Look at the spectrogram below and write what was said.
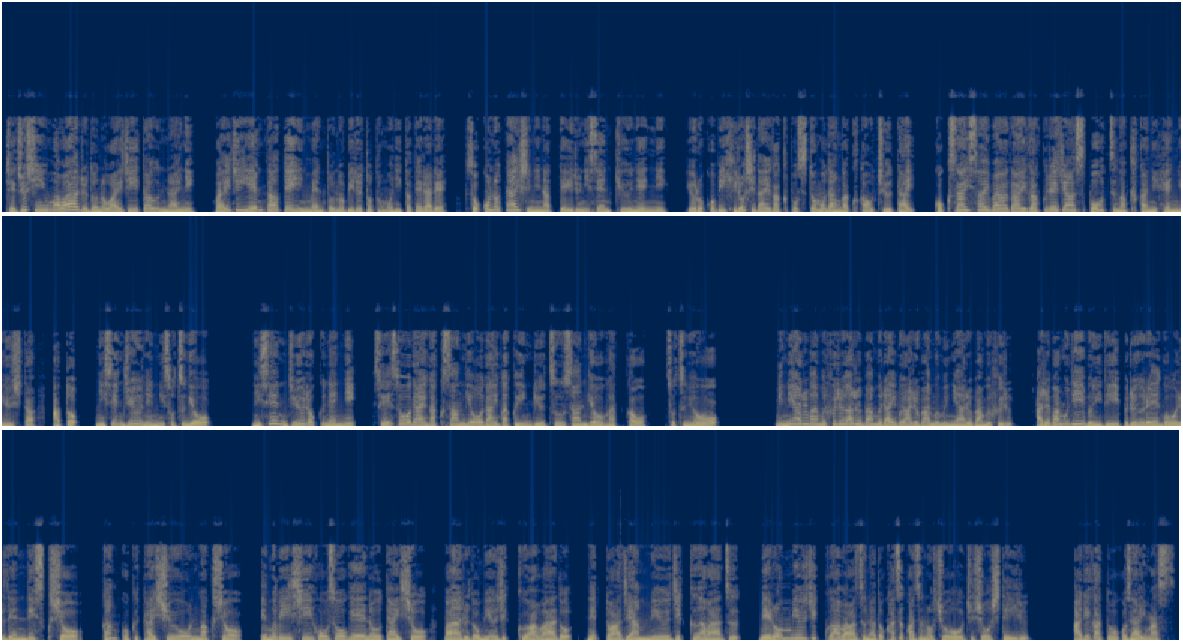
チェジュ神話ワールドの YG タウン内に YG エンターテインメントのビルと共に建てられ、そこの大使になっている2009年に、喜び広し大学ポストモダン学科を中退、国際サイバー大学レジャースポーツ学科に編入した後、2010年に卒業。2016年に清掃大学産業大学院流通産業学科を卒業。ミニアルバムフルアルバムライブアルバムミニアルバムフル、アルバム DVD ブルーレイゴールデンディスク賞、韓国大衆音楽賞、MBC 放送芸能大賞、ワールドミュージックアワード、ネットアジアンミュージックアワーズ、メロンミュージックアワーズなど数々の賞を受賞している。ありがとうございます。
